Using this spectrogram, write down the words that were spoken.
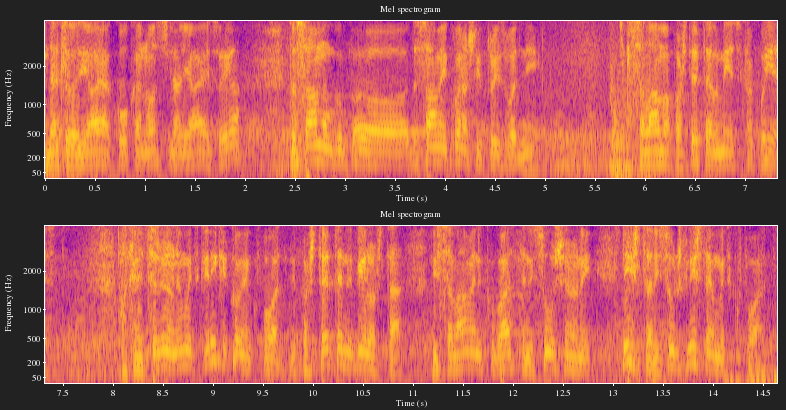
dakle od jaja, koka, nosilja, jaja i svega, do, samog, e, do same konačne proizvodnje salama, pašteta ili meso kako jeste. A kad je crveno, nemojte nikako mi kupovati, ni paštete, ni bilo šta, ni salame, ni kubacice, ni sušeno, ni ništa, ni sučke, ništa nemojte kupovati.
